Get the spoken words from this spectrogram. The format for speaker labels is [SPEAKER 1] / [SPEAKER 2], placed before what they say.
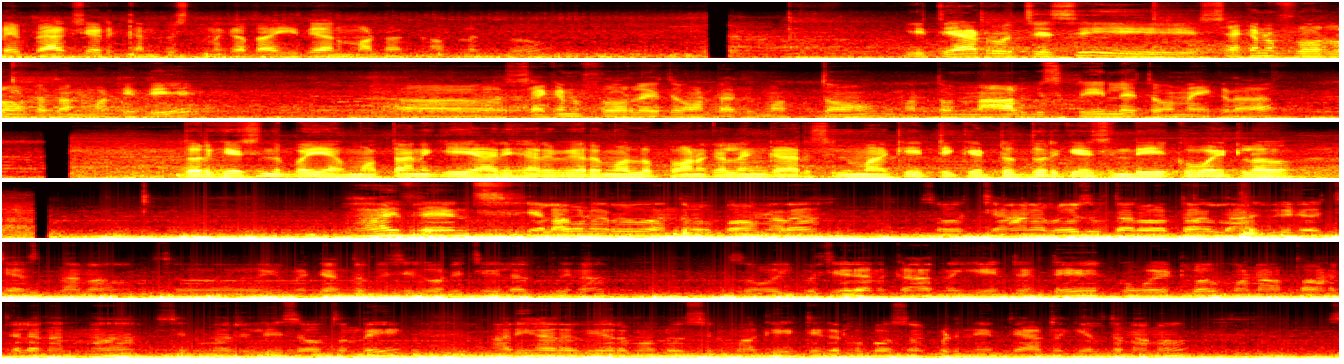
[SPEAKER 1] చూడండి back side కనిపిస్తుంది కదా ఇదే అనమాట కాంప్లెక్స్. ఈ థియేటర్ వచ్చేసి సెకండ్ ఫ్లోర్లో ఉంటుంది అనమాట ఇది సెకండ్ ఫ్లోర్లో అయితే ఉంటుంది మొత్తం. మొత్తం నాలుగు స్క్రీన్లు అయితే ఉన్నాయి ఇక్కడ. దొరికేసింది భయ్య మొత్తానికి హరిహర వీరమల్లు పవన్ కళ్యాణ్ గారి సినిమాకి టికెట్ దొరికేసింది కువైట్లో. హాయ్ ఫ్రెండ్స్ ఎలా ఉన్నారు? అందరూ బాగున్నారా? సో చాలా రోజుల తర్వాత లాంగ్ వీడియో చేస్తున్నాను. సో మధ్య అంతా బిజీగా ఉండి చేయలేకపోయినా. సో ఇప్పుడు చేయడానికి కారణం ఏంటంటే కువైట్లో మన పవన్ కళ్యాణ్ అన్న సినిమా రిలీజ్ అవుతుంది. హరిహర వీరమల్లు సినిమాకి టికెట్ల కోసం ఇప్పుడు నేను థియేటర్కి వెళ్తున్నాను.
